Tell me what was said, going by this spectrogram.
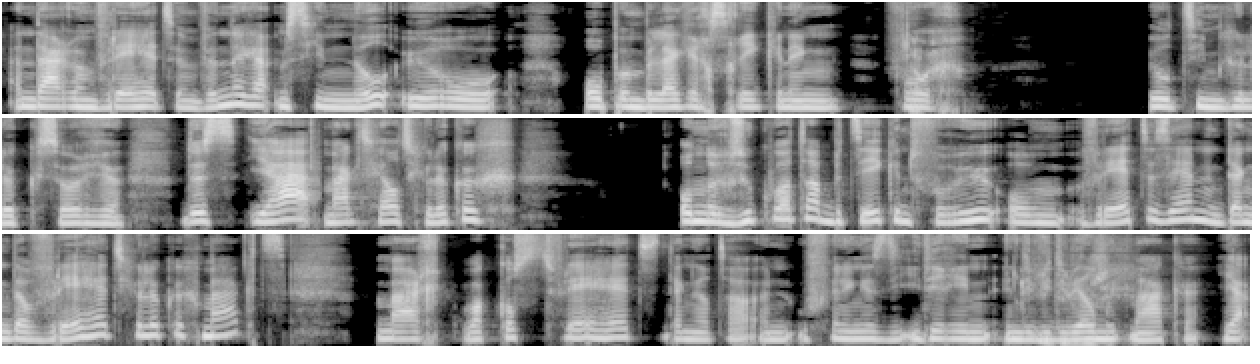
en daar hun vrijheid in vinden, gaat misschien 0 euro op een beleggersrekening voor ja. Ultiem geluk zorgen. Dus ja, maakt geld gelukkig. Onderzoek wat dat betekent voor u om vrij te zijn. Ik denk dat vrijheid gelukkig maakt. Maar wat kost vrijheid? Ik denk dat dat een oefening is die iedereen individueel moet maken. Ja.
